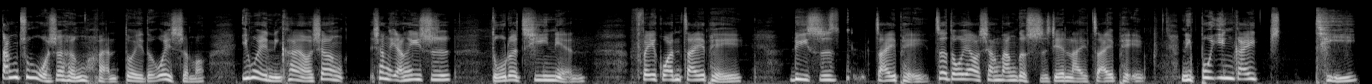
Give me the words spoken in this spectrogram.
当初我是很反对的，为什么？因为你看啊，像像杨医师读了七年，非官栽培、律师栽培，这都要相当的时间来栽培。你不应该提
